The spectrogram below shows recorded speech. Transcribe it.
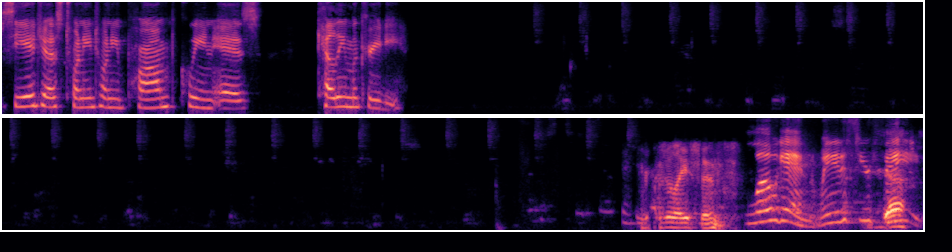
CHS 2020 prom queen is Kelly McCready. Congratulations. Logan, we need to see your face. Yeah. face.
